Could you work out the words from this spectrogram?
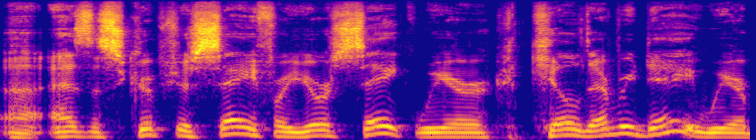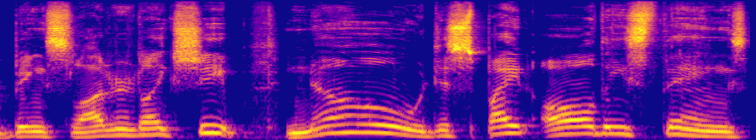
Uh, as the scriptures say, for your sake, we are killed every day. We are being slaughtered like sheep. No, despite all these things,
